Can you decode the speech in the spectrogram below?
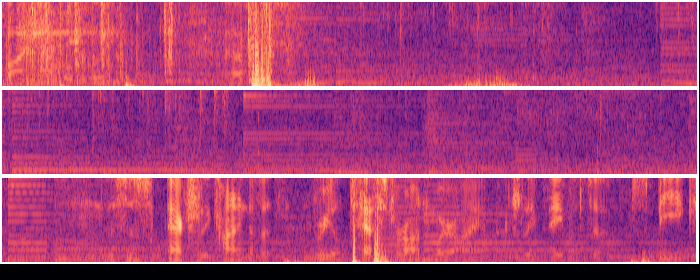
fine now, hopefully. Uh, this is actually kind of a real test run where I am actually able to speak.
